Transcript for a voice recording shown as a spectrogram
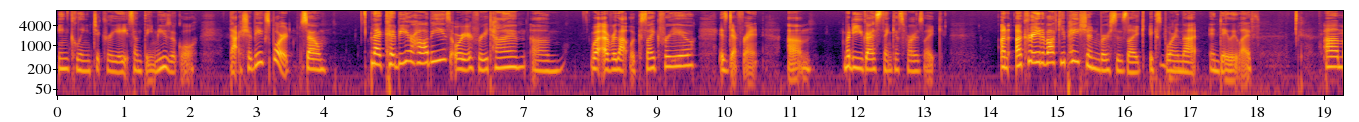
inkling to create something musical. That should be explored. So that could be your hobbies or your free time. Um, whatever that looks like for you is different. Um, what do you guys think as far as like an, a creative occupation versus like exploring that in daily life? Um,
